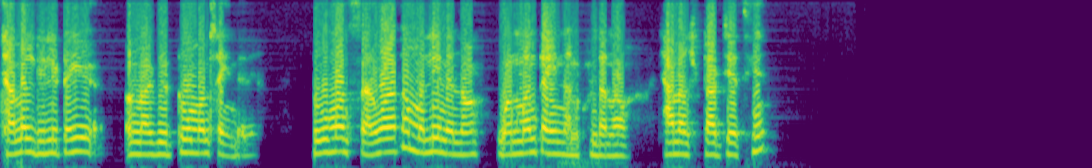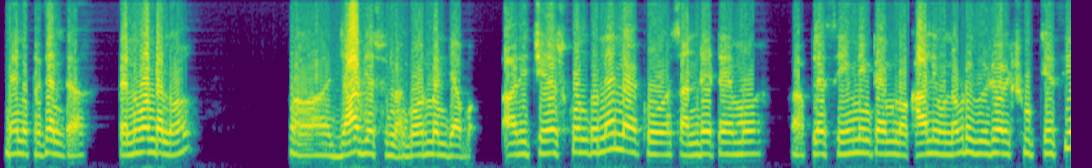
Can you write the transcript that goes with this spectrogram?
ఛానల్ డిలీట్ అయ్యి నాకు టూ మంత్స్ అయింది. అది టూ మంత్స్ తర్వాత మళ్ళీ నేను వన్ మంత్ అయింది అనుకుంటాను. ఛానల్ స్టార్ట్ చేసి. నేను ప్రజెంట్ పెనుగొండలో జాబ్ చేస్తున్నా గవర్నమెంట్ జాబ్ అది చేసుకుంటూనే నాకు సండే టైము ప్లస్ ఈవినింగ్ టైంలో ఖాళీ ఉన్నప్పుడు వీడియోలు షూట్ చేసి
